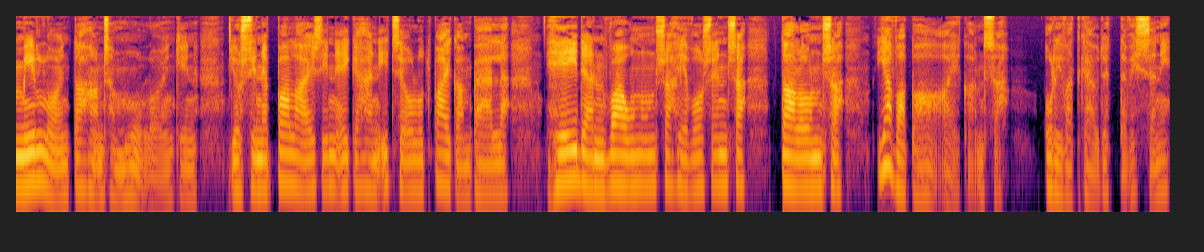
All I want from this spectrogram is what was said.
milloin tahansa muulloinkin, jos sinne palaisin eikä hän itse ollut paikan päällä, heidän vaununsa, hevosensa, talonsa ja vapaa-aikansa olivat käytettävissäni,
